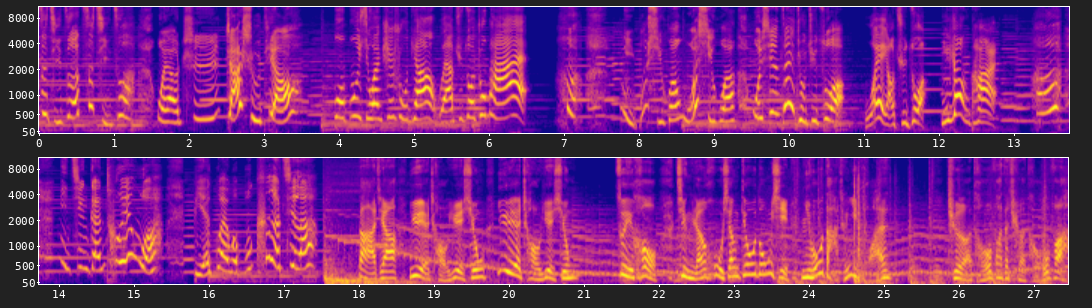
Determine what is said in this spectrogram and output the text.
自己做，自己做。我要吃炸薯条。我不喜欢吃薯条，我要去做猪排。哼，你不喜欢，我喜欢，我现在就去做。我也要去做，你让开！啊，你竟敢推我！别怪我不客气了。大家越吵越凶，越吵越凶，最后竟然互相丢东西，扭打成一团。扯头发的扯头发，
